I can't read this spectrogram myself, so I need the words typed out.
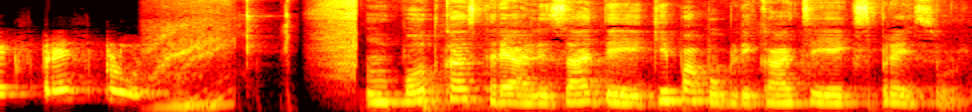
Express Plus. Un podcast realizat de echipa publicației Expressul.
